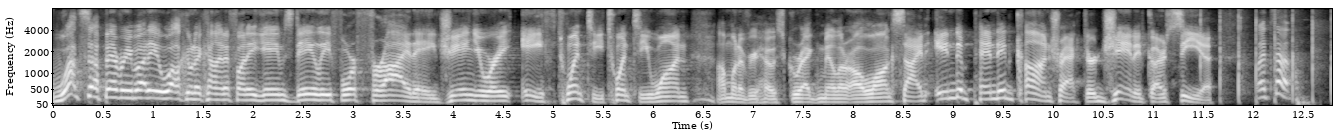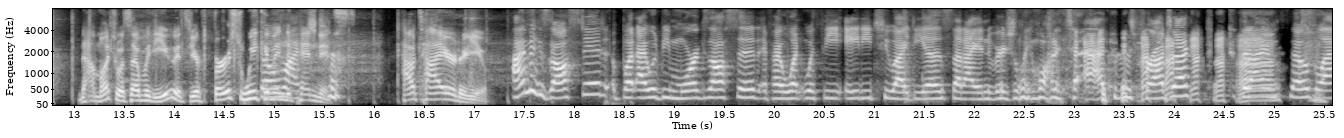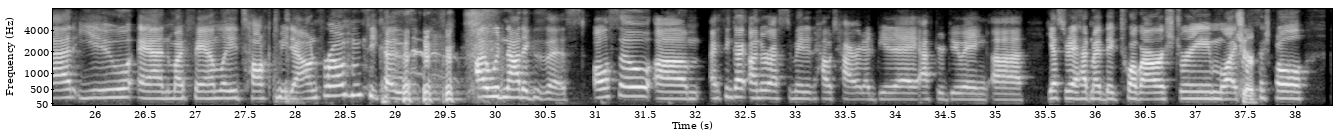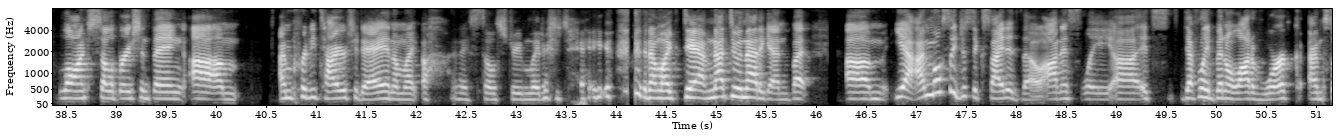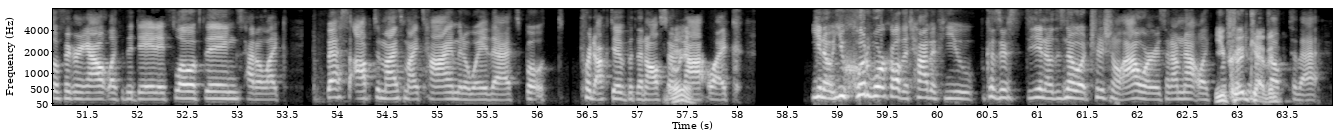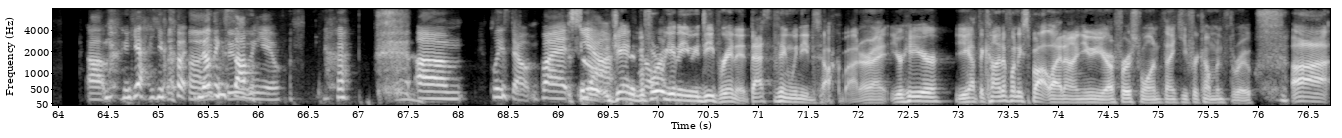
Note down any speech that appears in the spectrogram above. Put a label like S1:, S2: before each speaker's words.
S1: What's up, everybody? Welcome to Kinda Funny Games Daily for Friday, January 8th, 2021. I'm one of your hosts, Greg Miller, alongside independent contractor Janet Garcia.
S2: What's up?
S1: Not much. What's up with you? It's your first week
S2: So
S1: of independence. How tired are you?
S2: I'm exhausted, but I would be more exhausted if I went with the 82 ideas that I originally wanted to add to this project. that I am so glad you and my family talked me down from because I would not exist. Also, um, I think I underestimated how tired I'd be today after doing. Uh, yesterday, I had my big 12 hour stream, like
S1: Sure.
S2: official launch celebration thing. Um, I'm pretty tired today, and I'm like, oh, and I still stream later today, and I'm like, damn, not doing that again. But um, yeah, I'm mostly just excited though. Honestly, uh, it's definitely been a lot of work. I'm still figuring out like the day to day flow of things, how to like best optimize my time in a way that's both productive, but then also
S1: Oh, yeah.
S2: not like you know, you could work all the time if you because there's you know there's no traditional hours, and I'm not like
S1: You could, Kevin.
S2: to that. Um, yeah, you could. Nothing's stopping you. um, please don't. But
S1: So,
S2: yeah,
S1: Janet, before we get even deeper in it, that's the thing we need to talk about. All right. You're here. You got the kind of funny spotlight on you. You're our first one. Thank you for coming through. Uh,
